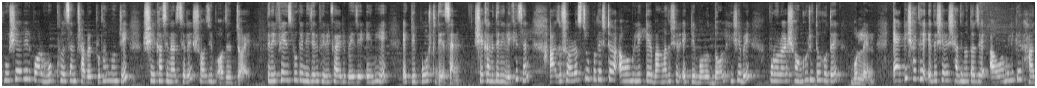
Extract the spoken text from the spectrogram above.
হুঁশিয়ারির পর মুখ খুলেছেন সাবেক প্রধানমন্ত্রী শেখ হাসিনার ছেলে সজীব অজেদ জয়। তিনি ফেসবুকে নিজের ভেরিফাইড পেজে এ নিয়ে একটি পোস্ট দিয়েছেন। সেখানে তিনি লিখেছেন, আজ স্বরাষ্ট্র উপদেষ্টা আওয়ামী লীগকে বাংলাদেশের একটি বড় দল হিসেবে পুনরায় সংগঠিত হতে বললেন। একই সাথে এদেশের স্বাধীনতা যে আওয়ামী লীগের হাত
